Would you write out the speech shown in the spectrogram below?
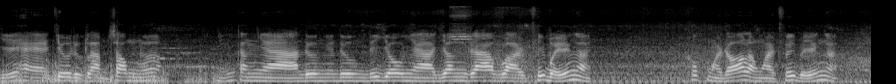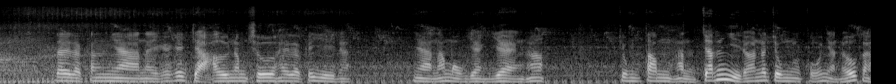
Vỉa hè chưa được làm xong nữa. Những căn nhà đường đường đi vô nhà dân ra vài phía biển rồi khúc ngoài đó là ngoài phía biển à. Đây là căn nhà này cái cái chợ năm xưa hay là cái gì nè. Nhà nó màu vàng vàng ha. Trung tâm hành chánh gì đó nói chung là của nhà nước à.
